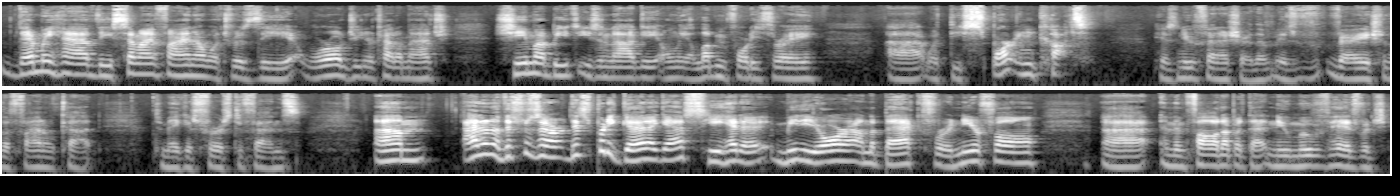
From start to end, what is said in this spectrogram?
then we have the semifinal, which was the World Junior Title match. Shima beats Izanagi only 11:43. uh, with the Spartan Cut, his new finisher, the, his variation of the final cut to make his first defense. Um, I don't know. This was a, this is pretty good, I guess. He had a meteor on the back for a near fall, uh, and then followed up with that new move of his, which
